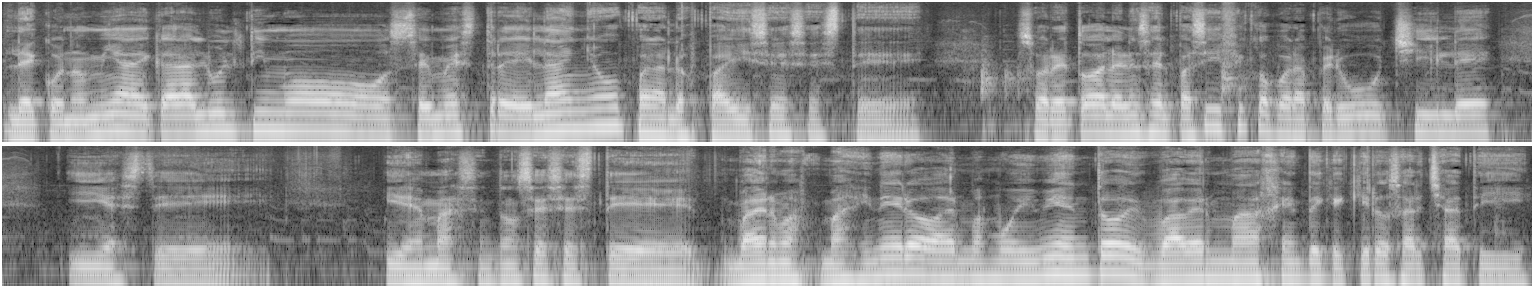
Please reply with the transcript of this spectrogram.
la economía de cara al último semestre del año para los países, este, sobre todo la Alianza del Pacífico, para Perú, Chile y este y demás. Entonces, este, va a haber más, más dinero, va a haber más movimiento y va a haber más gente que quiere usar chat y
